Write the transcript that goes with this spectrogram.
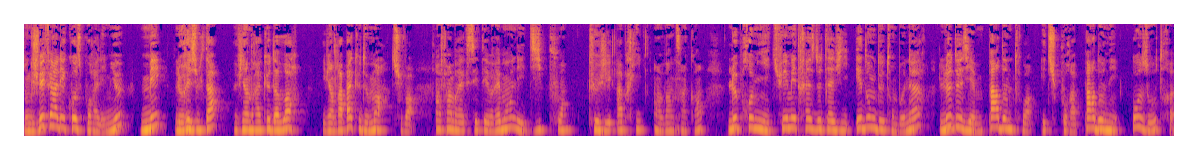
Donc je vais faire les causes pour aller mieux, mais le résultat viendra que d'Allah. Il viendra pas que de moi, tu vois. Enfin bref, c'était vraiment les 10 points que j'ai appris en 25 ans. Le premier, tu es maîtresse de ta vie et donc de ton bonheur. Le deuxième, pardonne-toi et tu pourras pardonner aux autres.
